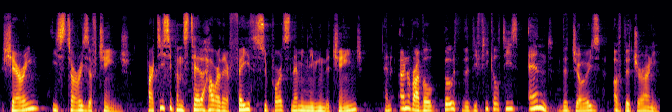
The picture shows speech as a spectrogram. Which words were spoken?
sharing is stories of change. Participants tell how their faith supports them in living the change and unravel both the difficulties and the joys of the journey.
